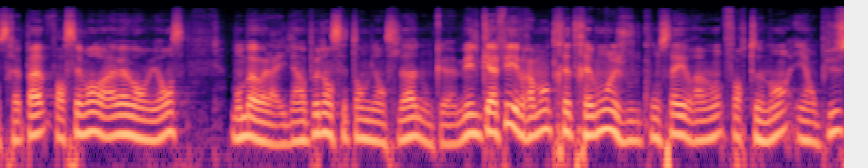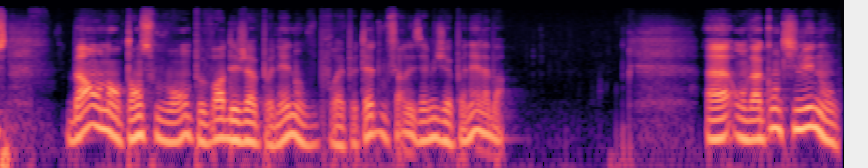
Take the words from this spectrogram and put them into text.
on serait pas forcément dans la même ambiance. Bon bah voilà, il est un peu dans cette ambiance là donc euh, mais le café est vraiment très très bon et je vous le conseille vraiment fortement et en plus, bah on entend souvent, on peut voir des japonais donc vous pourrez peut-être vous faire des amis japonais là-bas. Euh, on va continuer donc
